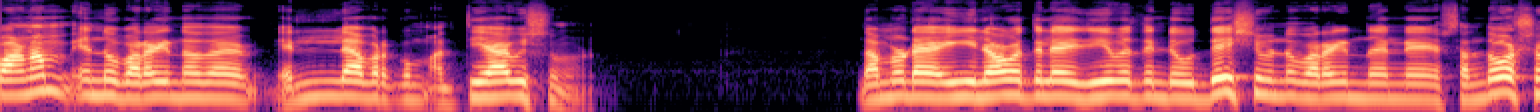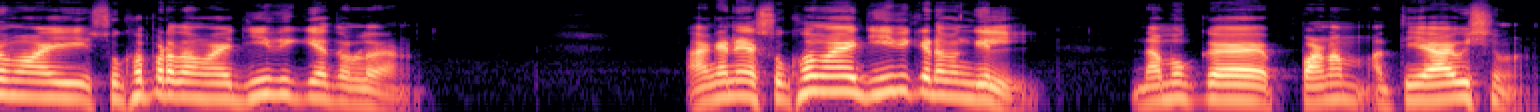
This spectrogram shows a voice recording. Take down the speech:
പണം എന്ന് പറയുന്നത് എല്ലാവർക്കും അത്യാവശ്യമാണ്. നമ്മുടെ ഈ ലോകത്തിലെ ജീവിതത്തിന്റെ ഉദ്ദേശ്യം എന്ന് പറയുന്നത് തന്നെ സന്തോഷമായി സുഖപ്രദമായി ജീവിക്കുക എന്നുള്ളതാണ്. അങ്ങനെ സുഖമായി ജീവിക്കണമെങ്കിൽ നമുക്ക് പണം അത്യാവശ്യമാണ്.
